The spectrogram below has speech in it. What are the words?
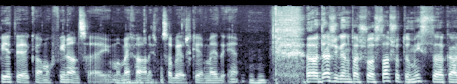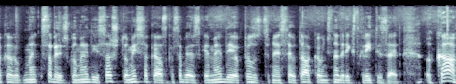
pietiekamu finansējumu mehānismu sabiedriskajiem mēdījiem. Mm -hmm. Daži gan par šo sašutumu izsaka, ka sabiedrisko mēdīju sašutumu izsakās, ka sabiedriskie mēdīji pozicionē sevi tā, ka viņus nedrīkst kritizēt. Kā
